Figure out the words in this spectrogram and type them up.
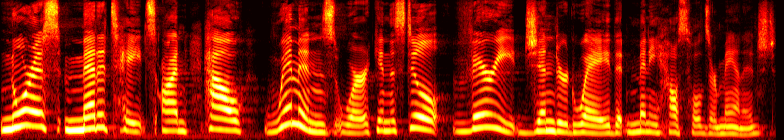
Norris meditates on how women's work, in the still very gendered way that many households are managed,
